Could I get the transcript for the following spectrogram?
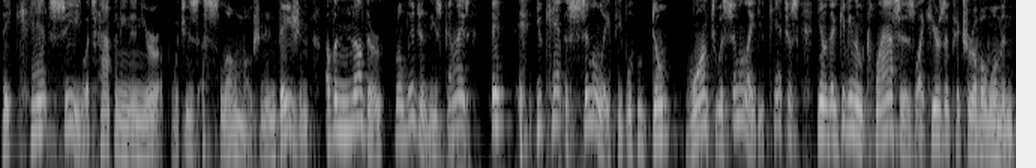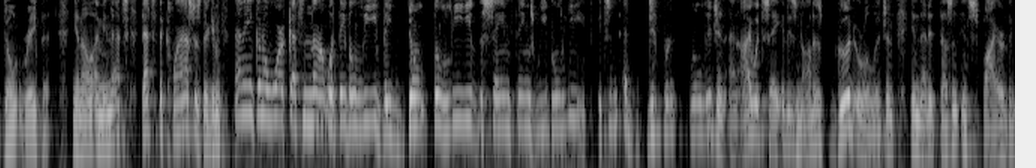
They can't see what's happening in Europe, which is a slow motion invasion of another religion. These guys, they, you can't assimilate people who don't want to assimilate. You can't just, you know, they're giving them classes like here's a picture of a woman, don't rape it. You know, I mean that's that's the classes they're giving. That ain't going to work. That's not what they believe. They don't believe the same things we believe. It's a different religion, and I would say it is not as good a religion in that it doesn't inspire the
